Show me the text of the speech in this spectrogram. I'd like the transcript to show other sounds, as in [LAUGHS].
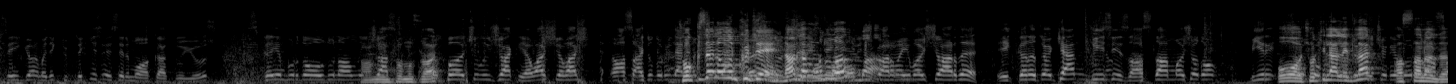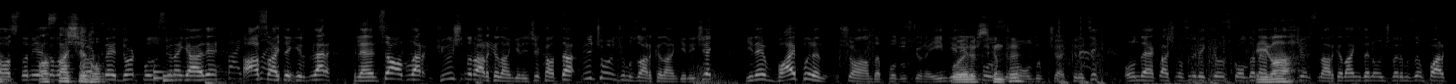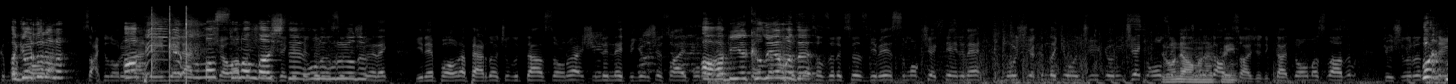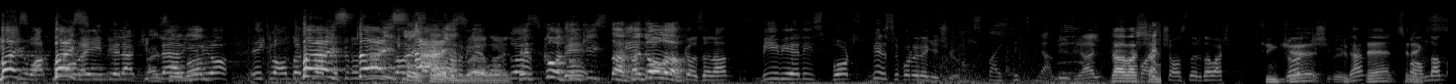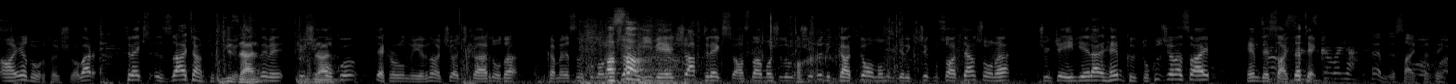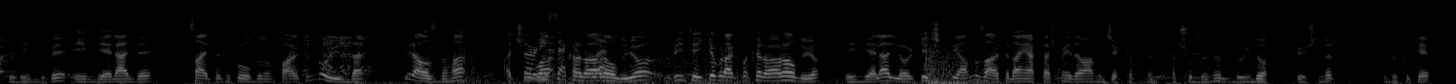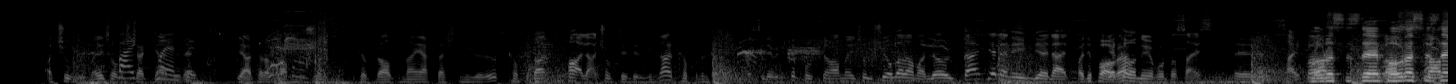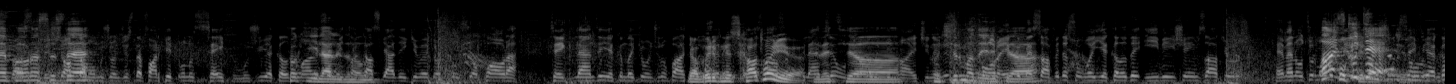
kimseyi görmedik. Tüpteki sesleri muhakkak duyuyoruz. Sky'ın burada olduğunu anlayacağız. infomuz var. Kapı açılacak. Yavaş yavaş Asayt'a doğru ilerlemek Çok güzel oğlum Kuti. Nereden vurdu lan? Çıkarmayı başardı. İlk kanı döken biziz. Aslan Maşadov bir Oo, çok ilerlediler. Aslan öldü. Aslan. Shadow. Ve 4 pozisyona geldi. Asayt'a girdiler. Plant'i aldılar. Kushner arkadan gelecek. Hatta 3 oyuncumuz arkadan gelecek. Yine Viper'ın şu anda pozisyonu. India'nın herif pozisyonu sıkıntı. oldukça kritik. Onun da yaklaşmasını bekliyoruz. Koldan Eyvah. İçerisinde arkadan giden oyuncularımızın farkında. Aa, gördün onu. Site'e doğru Abi, inanılmaz son anda açtı. Onu vuruyordu. Yine Power'a perde açıldıktan sonra şimdi net bir görüşe sahip Abi, olacak. yakalayamadı. Biraz hazırlıksız gibi smoke çekti eline. Muş yakındaki oyuncuyu görecek. 18 Drone amına canı kaldı koyayım. sadece. Dikkatli olması lazım. Köşülür'ün Vur, değişiği var. Power'a indiler. Oğlum. geliyor. Nice, çok nice, yakınız. nice. Nice. Let's go çok iyi start. Hadi oğlum. kazanan BBL Esports 1-0 öne geçiyor. Yani BBL Güzel başlangıç. Şansları da var. Çünkü 4 kişi birden tüpte spawn'dan Trex. A'ya doğru taşıyorlar. Trex zaten tüp Güzel, içerisinde ve keşif güzel. oku tekrar onun yerini açığa çıkardı. O da kamerasını kullanacak. Aslan. İyi bir headshot. Trex aslan başı da düşürdü. Dikkatli olmamız gerekecek bu saatten sonra. Çünkü AMD'ler hem 49 cana sahip hem de site'da tek. hem de site'da tek dediğin gibi AMD'ler de site'da tek olduğunun farkında o yüzden biraz daha açılma 30 seconds kararı left. alıyor. Retake'e bırakma kararı alıyor. AMD'ler lurk'e çıktı yalnız arkadan yaklaşmaya devam edecek kapının açıldığını duydu Kushner. Burada Kute açı bulmaya çalışacak kendine. Diğer taraftan Muş'un köprü altından yaklaştığını görüyoruz. Kapıdan hala çok tedirginler. Kapının kapatılmasıyla birlikte pozisyon almaya çalışıyorlar ama Lurk'ten gelen AMD'ler Hadi Power'a. yakalanıyor burada Sayf. Ee, Sayfa. Power'a sizde, Power'a sizde, Power'a sizde. Atamamış öncesinde fark etti onu safe. Muş'u yakaladı. Çok iyi ilerledin bir takas oğlum. geldi 2 ve 4 pozisyon Power'a. Teklendi yakındaki oyuncunun farkında. Ya bu herif ne scout oynuyor? Evet ya. Kaçırmadı herif ya. mesafede Sova'yı yakaladı. İyi bir işe imza atıyoruz. Hemen oturmadı. Geri Kuti!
